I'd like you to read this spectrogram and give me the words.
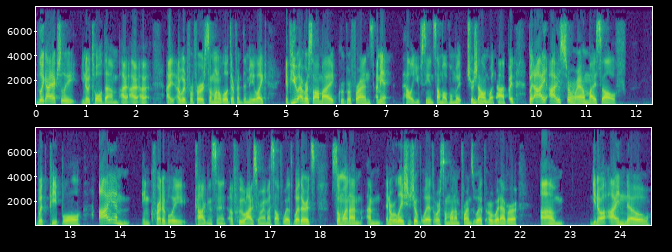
like, I actually, you know, told them I, I, I, I would prefer someone a little different than me. Like, if you ever saw my group of friends, I mean, hell, you've seen some of them with Trishelle and whatnot, but, but I, I surround myself with people. I am incredibly cognizant of who I surround myself with, whether it's someone I'm I'm in a relationship with or someone I'm friends with or whatever. Um, you know, I know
